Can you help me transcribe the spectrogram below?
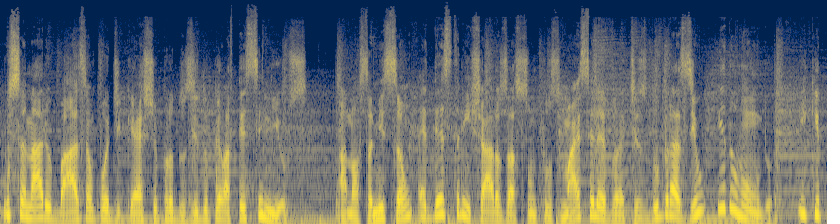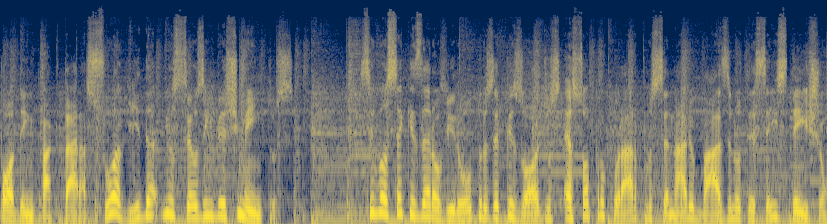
O Cenário Base é um podcast produzido pela TC News. A nossa missão é destrinchar os assuntos mais relevantes do Brasil e do mundo e que podem impactar a sua vida e os seus investimentos. Se você quiser ouvir outros episódios, é só procurar por Cenário Base no TC Station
